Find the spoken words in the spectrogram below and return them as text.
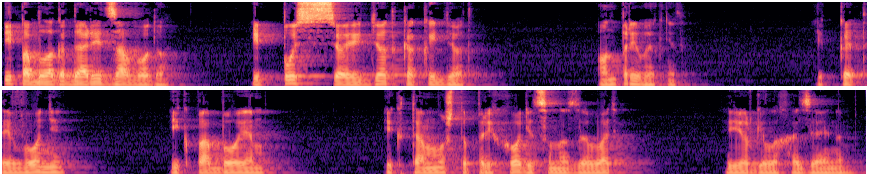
и поблагодарить за воду. И пусть все идет, как идет. Он привыкнет. И к этой воне, и к побоям, и к тому, что приходится называть Йоргила хозяином.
